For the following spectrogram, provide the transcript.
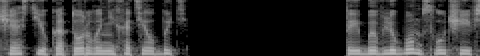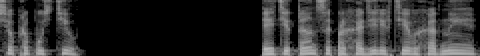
частью которого не хотел быть. Ты бы в любом случае все пропустил. Эти танцы проходили в те выходные,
